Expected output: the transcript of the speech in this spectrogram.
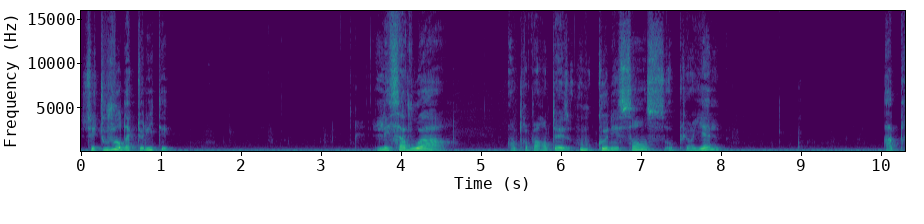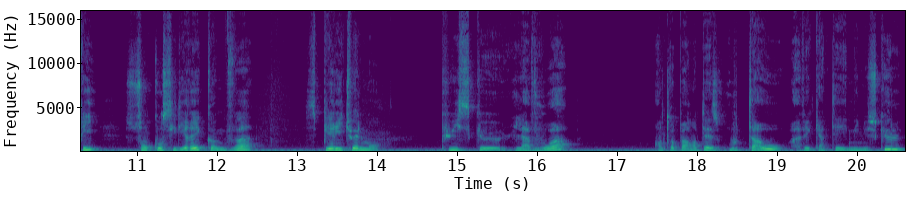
c'est toujours d'actualité. Les savoirs, entre parenthèses, ou connaissances au pluriel, appris, sont considérés comme vains spirituellement, puisque la voix, entre parenthèses, ou Tao avec un T minuscule,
